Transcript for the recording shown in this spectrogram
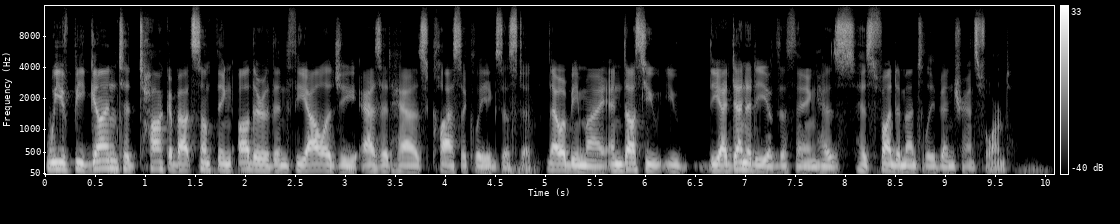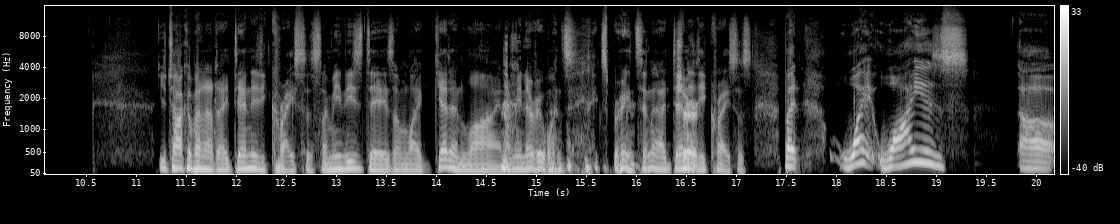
we've begun to talk about something other than theology as it has classically existed. That would be my, and thus you, you, the identity of the thing has has fundamentally been transformed you talk about an identity crisis. I mean, these days I'm like, get in line. I mean, everyone's experiencing an identity sure. crisis. But why why is uh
